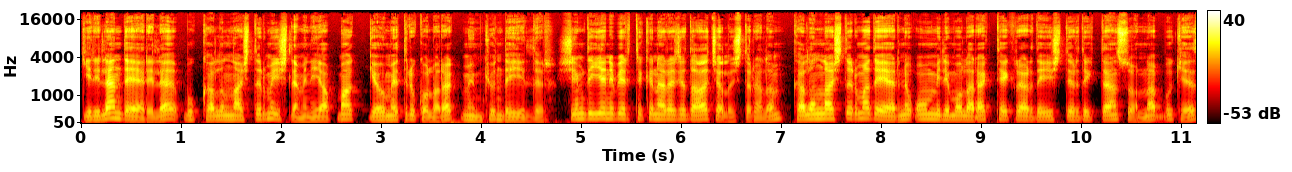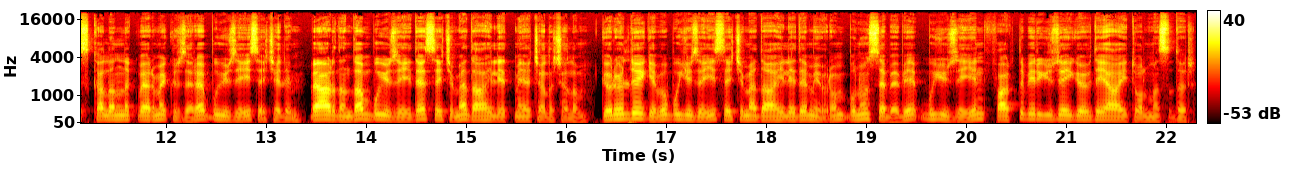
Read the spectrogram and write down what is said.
Girilen değer ile bu kalınlaştırma işlemini yapmak geometrik olarak mümkün değildir. Şimdi yeni bir tıkın aracı daha çalıştıralım. Kalınlaştırma değerini 10 milim olarak tekrar değiştirdikten sonra bu kez kalınlık vermek üzere bu yüzeyi seçelim ve ardından bu yüzeyi de seçime dahil etmeye çalışalım. Görüldüğü gibi bu yüzeyi seçime dahil edemiyorum. Bunun sebebi bu yüzeyin farklı bir yüzey gövdeye ait olmasıdır.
